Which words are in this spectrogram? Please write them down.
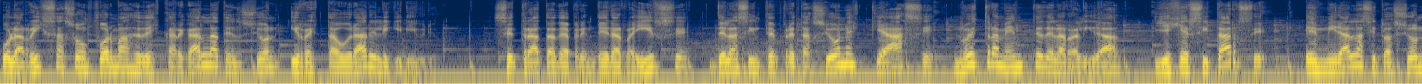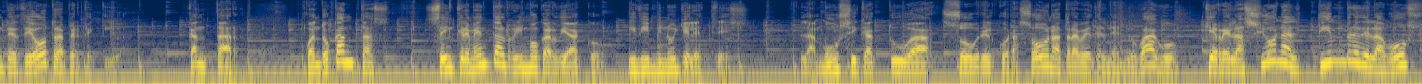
o la risa son formas de descargar la tensión y restaurar el equilibrio. Se trata de aprender a reírse de las interpretaciones que hace nuestra mente de la realidad y ejercitarse en mirar la situación desde otra perspectiva. Cantar. Cuando cantas, se incrementa el ritmo cardíaco y disminuye el estrés. La música actúa sobre el corazón a través del nervio vago que relaciona el timbre de la voz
